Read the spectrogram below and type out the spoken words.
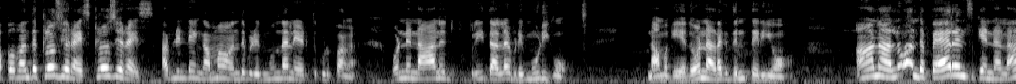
அப்போ வந்து close your eyes close your eyes அப்படின்ட்டு எங்கள் அம்மா வந்து இப்படி முந்தானே எடுத்து கொடுப்பாங்க. ஒன்று நானும் பிரீத்தாலாம் இப்படி முடிக்கும். நமக்கு ஏதோ நடக்குதுன்னு தெரியும். ஆனாலும் அந்த பேரண்ட்ஸ்க்கு என்னென்னா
